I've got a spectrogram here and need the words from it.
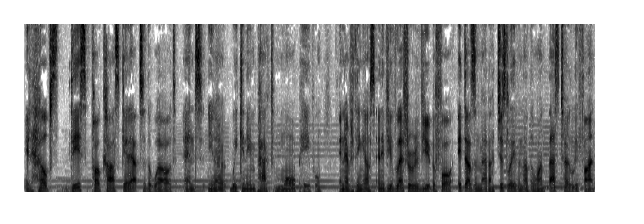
It helps this podcast get out to the world and, you know, we can impact more people and everything else. And if you've left a review before, it doesn't matter. Just leave another one. That's totally fine.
